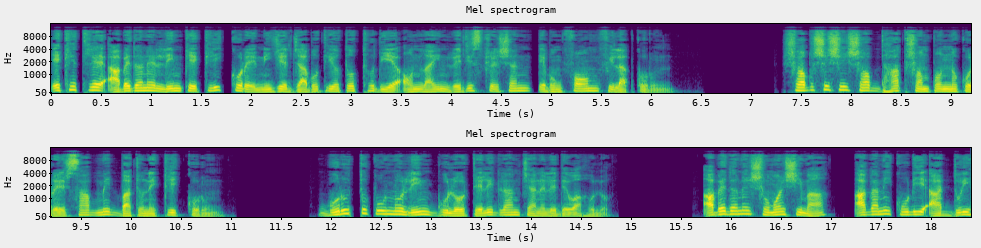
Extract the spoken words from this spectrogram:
এক্ষেত্রে আবেদনের লিঙ্কে ক্লিক করে নিজের যাবতীয় তথ্য দিয়ে অনলাইন রেজিস্ট্রেশন এবং ফর্ম ফিল করুন। সবশেষে সব ধাপ সম্পন্ন করে সাবমিট বাটনে ক্লিক করুন। গুরুত্বপূর্ণ লিঙ্কগুলো টেলিগ্রাম চ্যানেলে দেওয়া হল। আবেদনের সময়সীমা আগামী কুড়ি আট দুই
